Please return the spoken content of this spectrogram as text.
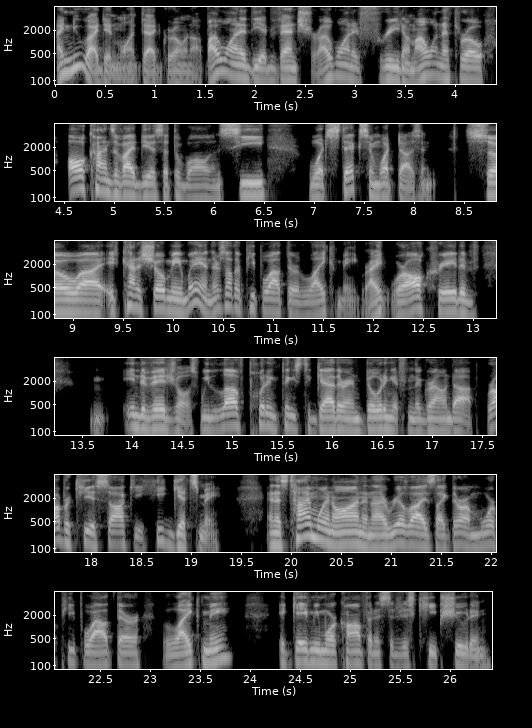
I knew I didn't want that growing up. I wanted the adventure. I wanted freedom. I want to throw all kinds of ideas at the wall and see what sticks and what doesn't. So uh, it kind of showed me, man, there's other people out there like me, right? We're all creative individuals. We love putting things together and building it from the ground up. Robert Kiyosaki, he gets me. And as time went on and I realized like there are more people out there like me, it gave me more confidence to just keep shooting.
